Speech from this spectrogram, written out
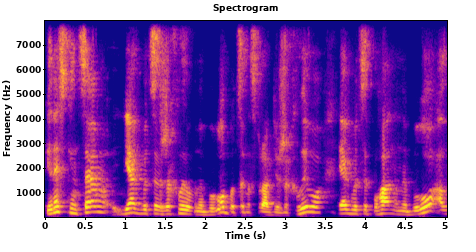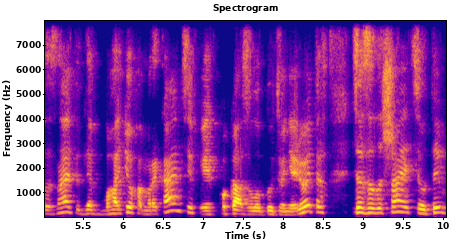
Кінець кінцем, як би це жахливо не було, бо це насправді жахливо, як би це погано не було. Але знаєте, для багатьох американців, як показувало опитування Reuters, це залишається тим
